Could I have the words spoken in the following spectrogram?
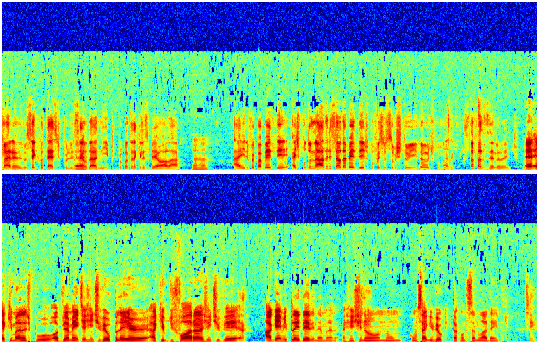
Mano, eu não sei o que acontece. Tipo, ele É. saiu da NiP por conta daqueles BO lá. Aham. Aí ele foi pra BD. Aí, tipo, do nada ele saiu da BD. Tipo, foi substituído. Eu, tipo, mano, o que você tá fazendo, velho? Tipo, É, é que, mano, tipo, obviamente a gente vê o player aqui de fora, a gente vê É. a gameplay dele, né, mano? A gente não, não consegue ver o que tá acontecendo lá dentro. Sim.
